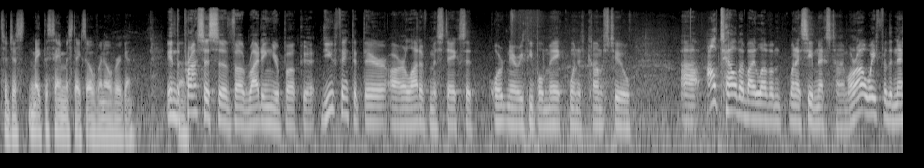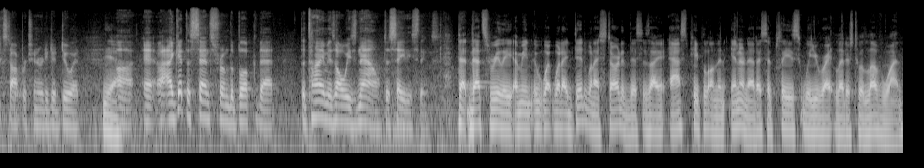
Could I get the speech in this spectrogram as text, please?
to just make the same mistakes over and over again? In so. the process of uh, writing your book, uh, do you think that there are a lot of mistakes that ordinary people make when it comes to, uh, I'll tell them I love them when I see them next time, or I'll wait for the next opportunity to do it? Yeah. Uh, I get the sense from the book that the time is always now to say these things. That, that's really, I mean, what, what I did when I started this is I asked people on the internet, I said, please, will you write letters to a loved one?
